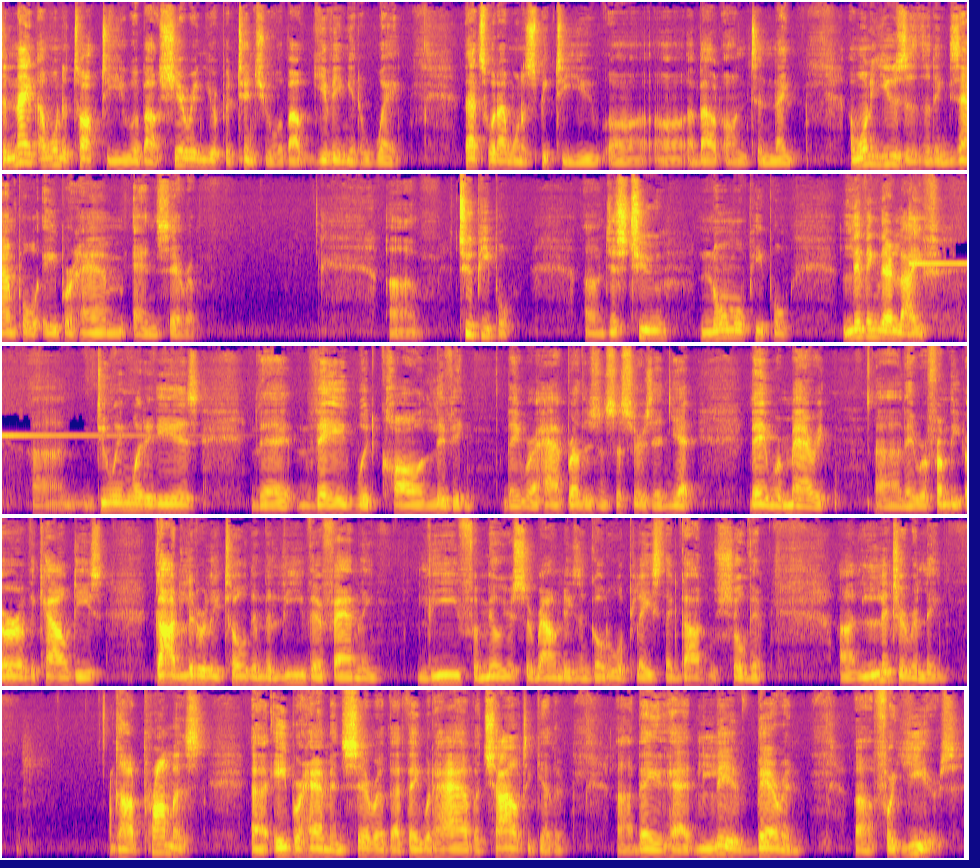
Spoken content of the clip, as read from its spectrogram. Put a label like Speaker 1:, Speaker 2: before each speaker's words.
Speaker 1: Tonight, I want to talk to you about sharing your potential, about giving it away. That's what I want to speak to you uh, uh, about on tonight. I want to use as an example Abraham and Sarah. Uh, two people, uh, just two normal people living their life, uh, doing what it is that they would call living. They were half brothers and sisters, and yet they were married. Uh, they were from the Ur of the Chaldees. God literally told them to leave their family, leave familiar surroundings, and go to a place that God will show them. Uh, literally, God promised uh, Abraham and Sarah that they would have a child together. Uh, they had lived barren uh, for years,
